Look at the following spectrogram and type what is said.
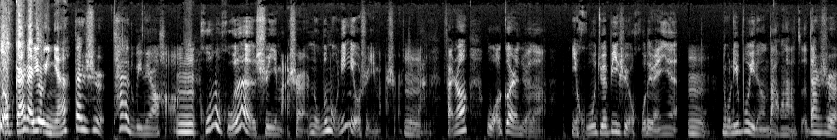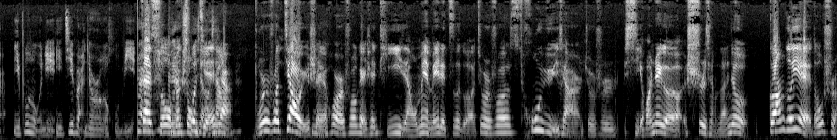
修改改又一年。但是态度一定要好，嗯糊不糊的是一码事儿，努不努力又是一码事儿，对吧？嗯反正我个人觉得，你糊绝逼是有糊的原因，嗯。努力不一定能大红大紫，但是你不努力，你基本上就是个虎逼。在此，我们 总结一下，不是说教育谁，嗯或者说给谁提意见，我们也没这资格，就是说呼吁一下，嗯就是喜欢这个事情，咱就各行各业也都是。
